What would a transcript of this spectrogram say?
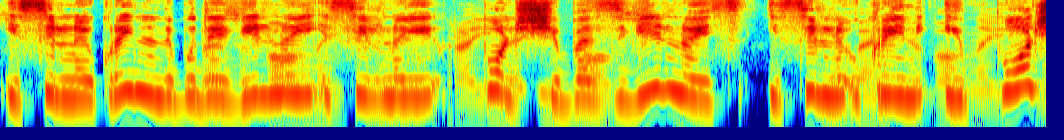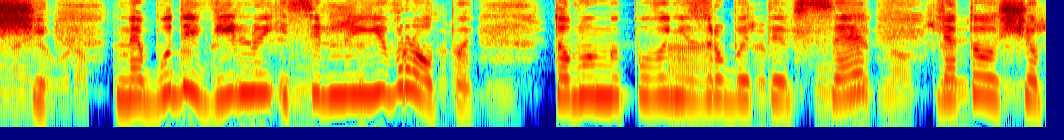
і сильної України не буде вільної і сильної Польщі. Без вільної і сильної України і Польщі не буде вільної і сильної Європи. Тому ми повинні зробити все для того, щоб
